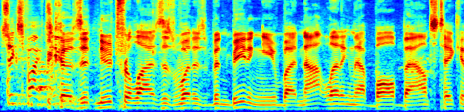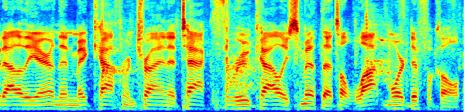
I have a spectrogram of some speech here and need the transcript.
Six, five, two. Because it neutralizes what has been beating you by not letting that ball bounce, take it out of the air, and then make Catherine try and attack through Callie Smith. That's a lot more difficult.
